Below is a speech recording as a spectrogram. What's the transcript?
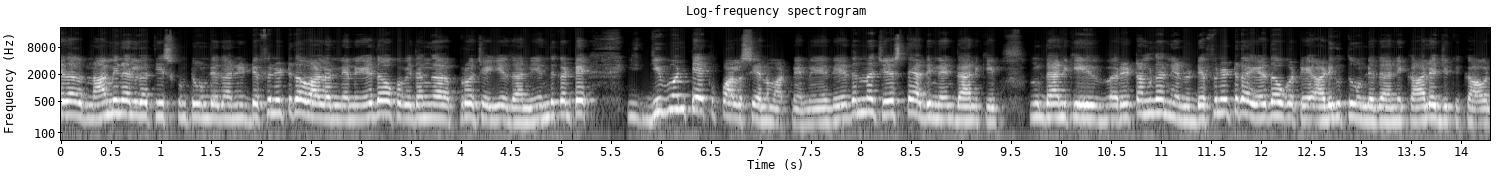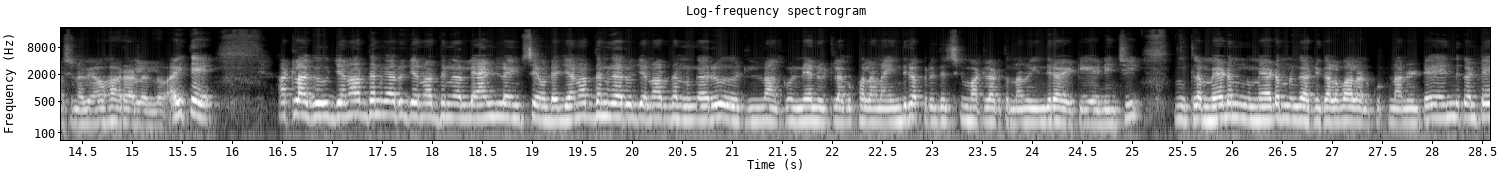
ఏదో నామినల్గా తీసుకుంటూ ఉండేదాన్ని డెఫినెట్గా వాళ్ళని నేను ఏదో ఒక విధంగా అప్రోచ్ అయ్యేదాన్ని. ఎందుకంటే గివ్ అండ్ టేక్ పాలసీ అనమాట నేను. ఏదన్నా చేస్తే అది నేను దానికి దానికి రిటర్న్గా నేను డెఫినెట్గా ఏదో ఒకటి అడుగుతూ ఉండేదాన్ని కాలేజీకి కావాల్సిన వ్యవహారాలలో. అయితే అట్లాగ జనార్దన్ గారు జనార్దన్ గారు ల్యాండ్ లైన్సే ఉండే జనార్దన్ గారు జనార్దన్ గారు నాకు నేను ఇట్లాగ ఫలానా ఇందిరా ప్రదర్శన మాట్లాడుతున్నాను ఇందిరా ఐటీఐ నుంచి. ఇట్లా మేడం మేడం గారిని కలవాలనుకుంటున్నానంటే ఎందుకంటే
